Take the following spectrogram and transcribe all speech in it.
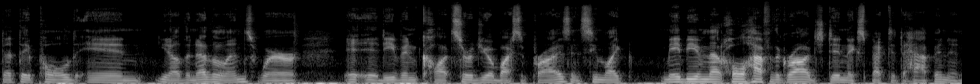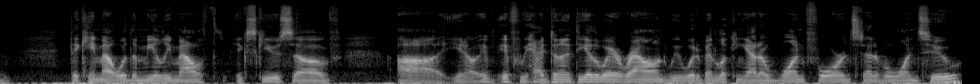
that they pulled in, you know, the Netherlands, where it, it even caught Sergio by surprise, and it seemed like maybe even that whole half of the garage didn't expect it to happen, and they came out with a mealy mouthed excuse of, uh, you know, if, if we had done it the other way around, we would have been looking at a one four instead of a one two.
